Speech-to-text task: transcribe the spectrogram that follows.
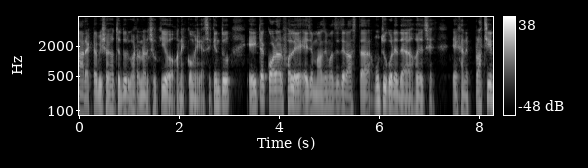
আর একটা বিষয় হচ্ছে দুর্ঘটনার ঝুঁকিও অনেক কমে গেছে। কিন্তু এইটা করার ফলে এই যে মাঝে মাঝে যে রাস্তা উঁচু করে দেওয়া হয়েছে, এখানে প্রাচীর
